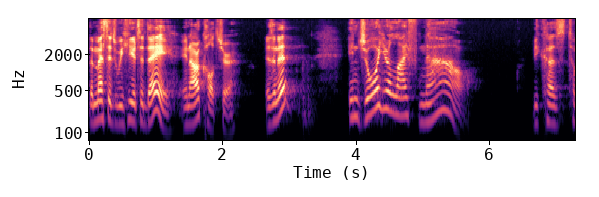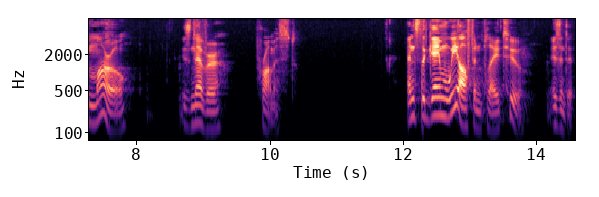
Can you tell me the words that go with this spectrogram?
the message we hear today in our culture isn't it? Enjoy your life now because tomorrow is never promised. And it's the game we often play too, isn't it?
